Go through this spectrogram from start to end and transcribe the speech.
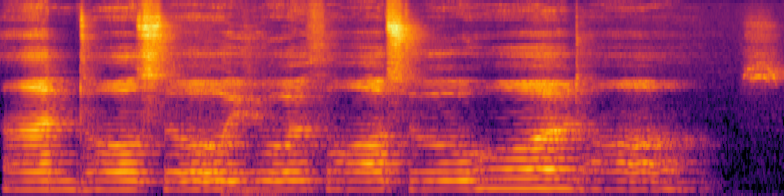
and also your thoughts toward us.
